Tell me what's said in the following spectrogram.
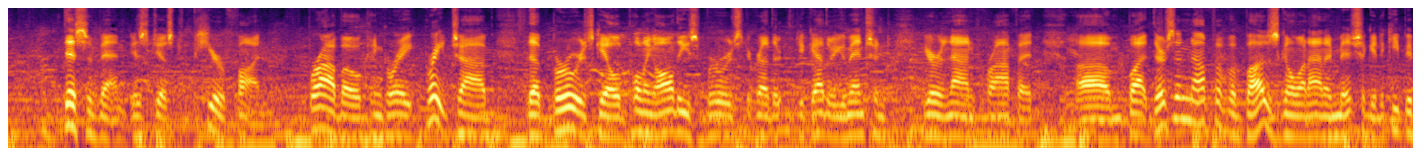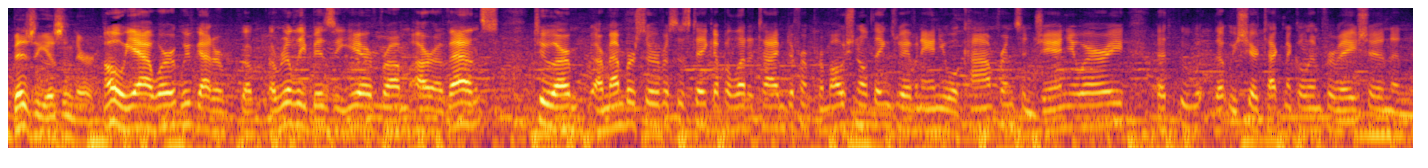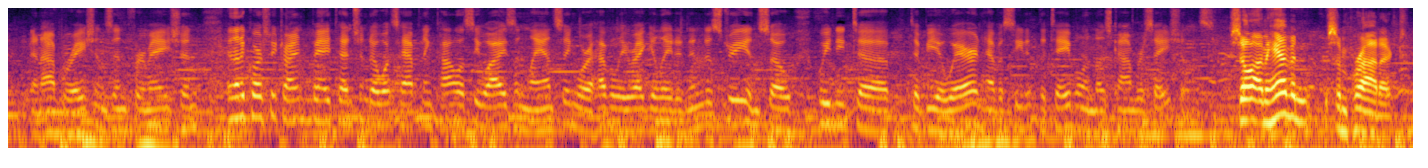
this event is just pure fun. Bravo, can great, great job. The Brewers Guild pulling all these brewers together. Together, you mentioned you're a nonprofit, um, but there's enough of a buzz going on in Michigan to keep you busy, isn't there? Oh yeah, we're, we've got a, a, a really busy year from our events to our, our member services take up a lot of time, different promotional things. We have an annual conference in January that, that we share technical information and, and operations information. And then, of course, we try and pay attention to what's happening policy wise in Lansing. We're a heavily regulated industry, and so we need to, to be aware and have a seat at the table in those conversations. So, I'm having some product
